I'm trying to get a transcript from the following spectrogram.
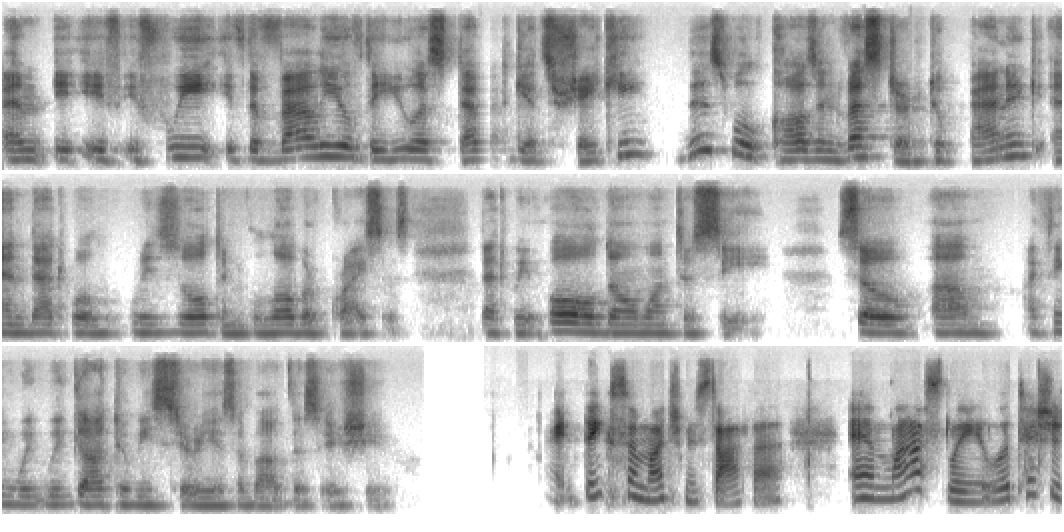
And if, if we if the value of the US debt gets shaky, this will cause investor to panic and that will result in global crisis that we all don't want to see. So um, I think we, we got to be serious about this issue. All right, thanks so much, Mustafa. And lastly, Letitia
